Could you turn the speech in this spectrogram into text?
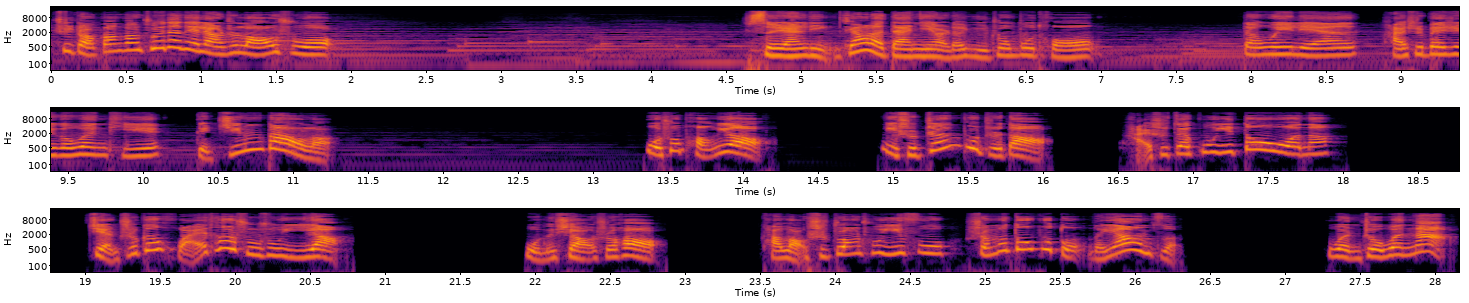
去找刚刚追的那两只老鼠。虽然领教了丹尼尔的与众不同，但威廉还是被这个问题给惊到了。我说：“朋友，你是真不知道，还是在故意逗我呢？简直跟怀特叔叔一样。我们小时候。”他老是装出一副什么都不懂的样子，问这问那，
